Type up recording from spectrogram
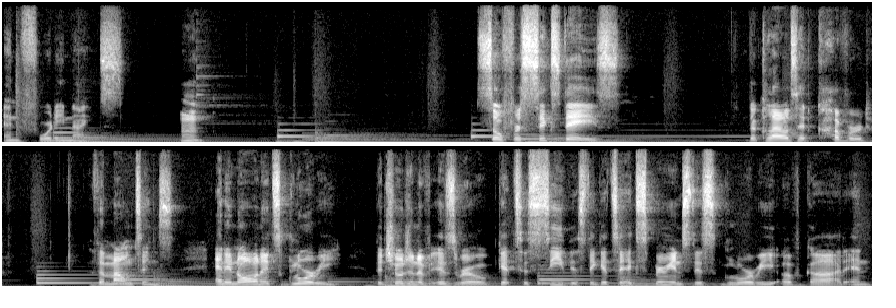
and 40 nights. Hmm. So for six days, the clouds had covered the mountains, and in all its glory, the children of Israel get to see this. They get to experience this glory of God and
